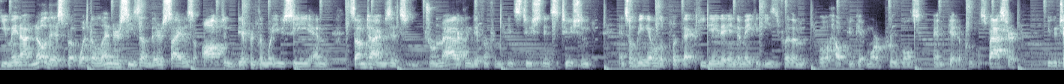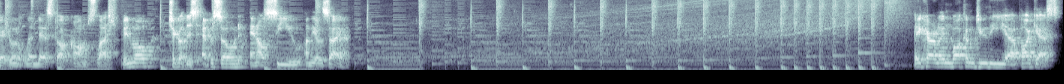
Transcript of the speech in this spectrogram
You may not know this, but what the lender sees on their side is often different than what you see. And sometimes it's dramatically different from institution to institution. And so being able to put that key data in to make it easy for them will help you get more approvals and get approvals faster. You can check them out at lendesk.com slash Finmo. Check out this episode and I'll see you on the other side. Hey, Carlin, welcome to the uh, podcast.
